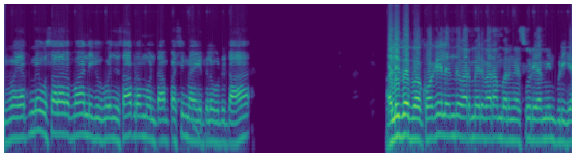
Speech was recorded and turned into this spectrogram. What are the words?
இவன் எப்பவுமே உஷாரா இருப்பான் இன்னைக்கு கொஞ்சம் சாப்பிடாம வந்துட்டான் பசி மயக்கத்துல விட்டுட்டான் அலிபாபா குகையில இருந்து வர மாதிரி வராம பாருங்க சூர்யா மீன் பிடிக்க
